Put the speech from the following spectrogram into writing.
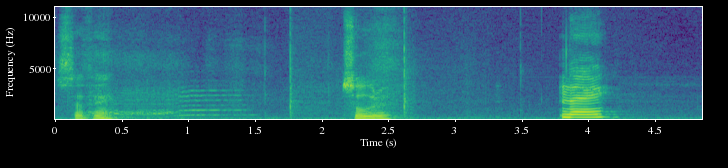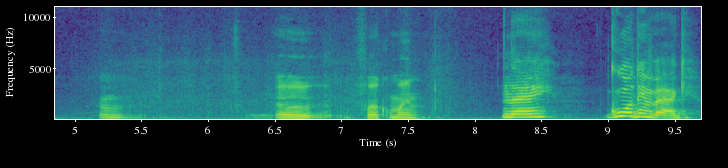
Steffi? Sover du? Nej, Eh, får jag komma in? nej. Gå din väg.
